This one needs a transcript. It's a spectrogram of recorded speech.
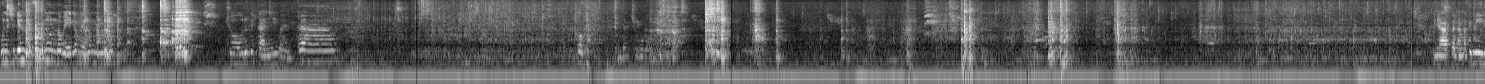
പുനിശിക്കൻ വെച്ചതിനുണ്ടോ വേഗം വേഗം നമുക്ക് ചോറുക്ക് കഞ്ഞി വരക്കാം ഓ എന്താ ചൂടാണ് രാത്രി നമുക്ക് മീൻ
